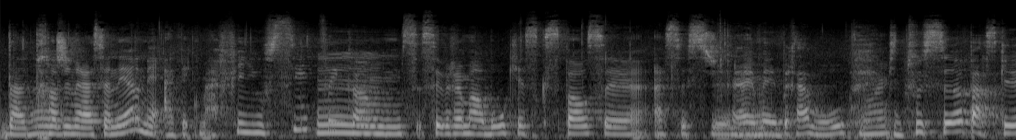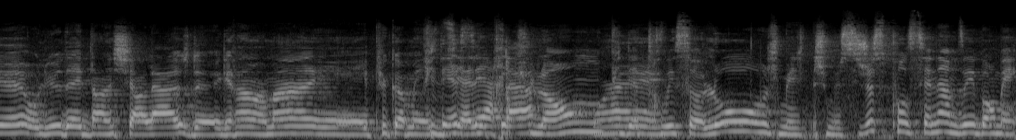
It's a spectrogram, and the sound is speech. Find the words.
dans le transgénérationnel, mais avec ma fille aussi. Mm. comme C'est vraiment beau qu'est-ce qui se passe euh, à ce sujet. Ouais, mais bravo. Puis tout ça parce que au lieu d'être dans le chialage de grand-maman et puis comme Puis d'y aller à reculons, puis de trouver ça lourd, je me, je me suis juste positionnée à me dire, bon, mais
